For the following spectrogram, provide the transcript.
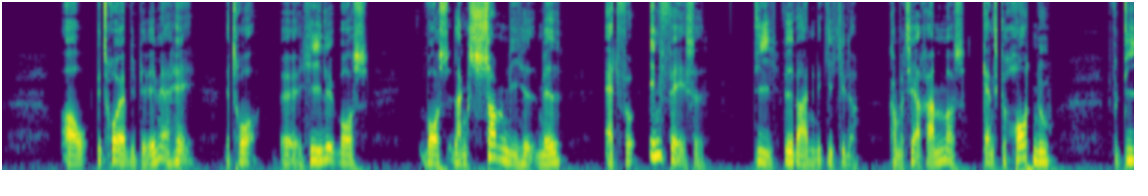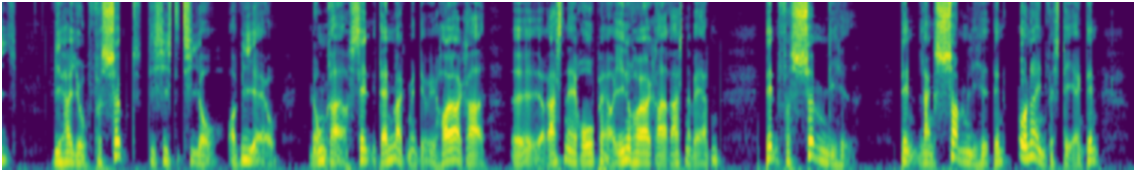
og det tror jeg, vi bliver ved med at have. Jeg tror, øh, hele vores, vores langsommelighed med at få indfaset de vedvarende energikilder kommer til at ramme os ganske hårdt nu, fordi Vi har jo forsømt de sidste 10 år, og vi er jo i nogen grad os selv i Danmark, men det er jo i højere grad øh, resten af Europa, og i endnu højere grad resten af verden. Den forsømmelighed, den langsommelighed, den underinvestering, den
